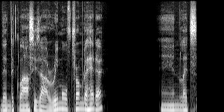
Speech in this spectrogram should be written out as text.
Then the classes are removed from the header. And let's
